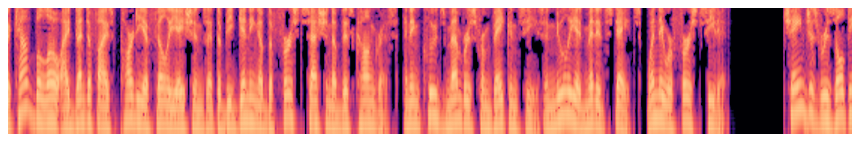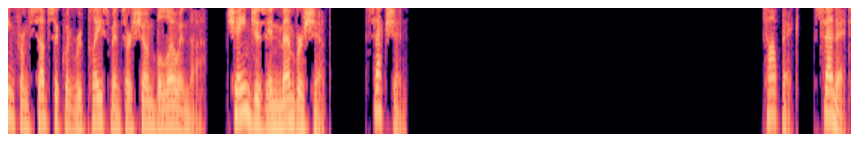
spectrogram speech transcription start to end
The count below identifies party affiliations at the beginning of the first session of this Congress, and includes members from vacancies and newly admitted states, when they were first seated. Changes resulting from subsequent replacements are shown below in the "'Changes in Membership' section. Senate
